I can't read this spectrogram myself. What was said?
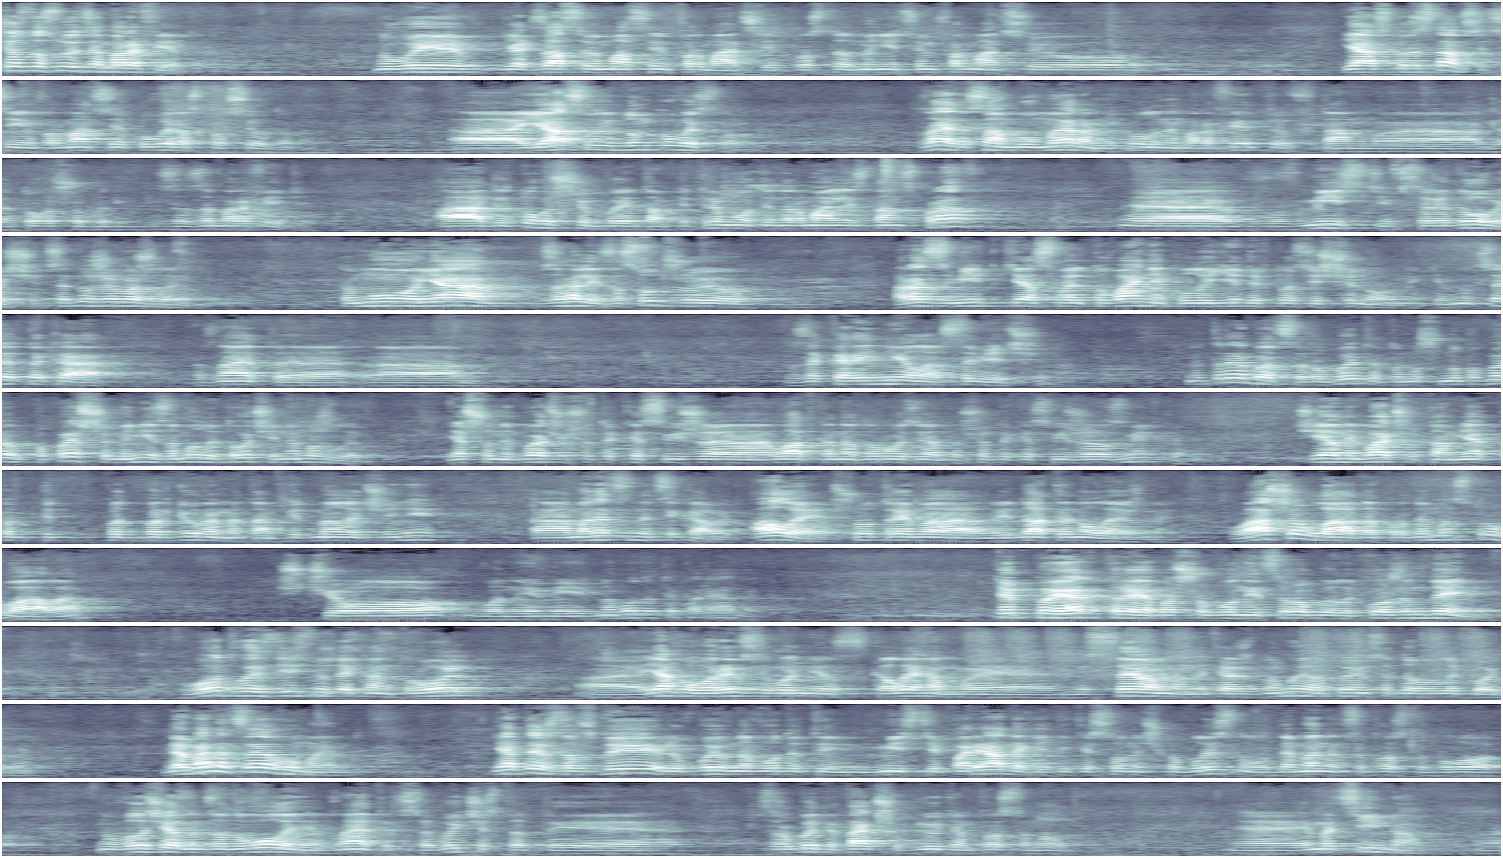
Що стосується марафету, ну ви як засоби масової інформації, просто мені цю інформацію. Я скористався цією інформацією, яку ви розповсюдили. Я свою думку висловив. Знаєте, сам був мером, ніколи не марафетив там е, для того, щоб за- замарафетити. А для того, щоб там підтримувати нормальний стан справ е, в місті, в середовищі, це дуже важливо. Тому я взагалі засуджую розмітки, асфальтування, коли їде хтось із чиновників. Ну це така, знаєте, е, закореніла совєтщина. Не треба це робити, тому що, ну, по-перше, мені замилити очі неможливо. Я що не бачу, що таке свіжа латка на дорозі, або що таке свіжа розмітка. Чи я не бачу, там, як під, під, під бордюрами там, підмели чи ні. А, мене це не цікавить. Але що треба віддати належне? Ваша влада продемонструвала, що вони вміють наводити порядок. Тепер треба, щоб вони це робили кожен день. От ви здійснюєте контроль. Я говорив сьогодні з колегами місцевими, вони кажуть, ну ми готуємося до Великодня. Для мене це аргумент. Я теж завжди любив наводити в місті порядок, як тільки сонечко блиснуло. Для мене це просто було ну, величезним задоволенням, знаєте, все вичистити, зробити так, щоб людям просто ну, е, емоційно е,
